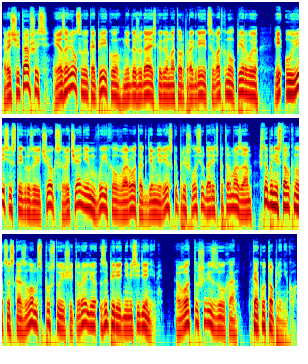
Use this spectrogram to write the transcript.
Рассчитавшись, я завел свою копейку, не дожидаясь, когда мотор прогреется, воткнул первую, и увесистый грузовичок с рычанием выехал в ворота, где мне резко пришлось ударить по тормозам, чтобы не столкнуться с козлом с пустующей турелью за передними сиденьями. Вот уж везуха, как утопленнику.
